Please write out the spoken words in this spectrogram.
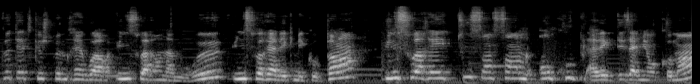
peut-être que je peux me prévoir une soirée en amoureux, une soirée avec mes copains, une soirée tous ensemble en couple avec des amis en commun,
